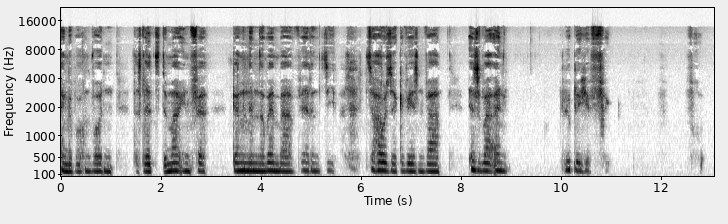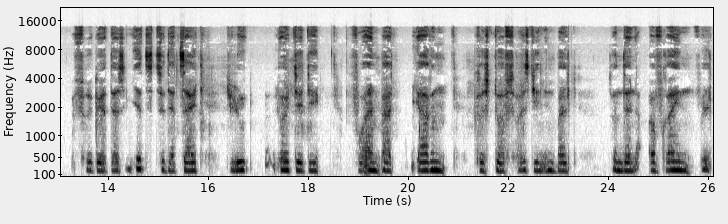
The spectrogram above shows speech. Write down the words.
eingebrochen worden, das letzte Mal im vergangenen November, während sie zu Hause gewesen war. Es war ein glückliche Früge, dass jetzt zu der Zeit die Leute, die vor ein paar Jahren Christophs Häuschen in Bald, sondern auf Rheinfeld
